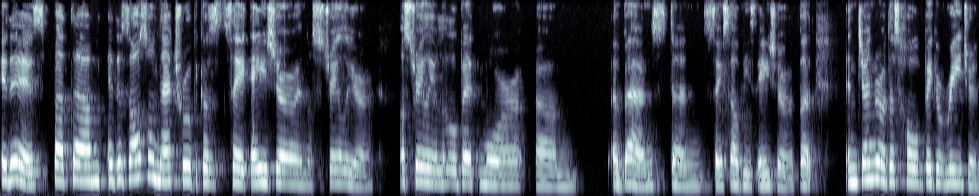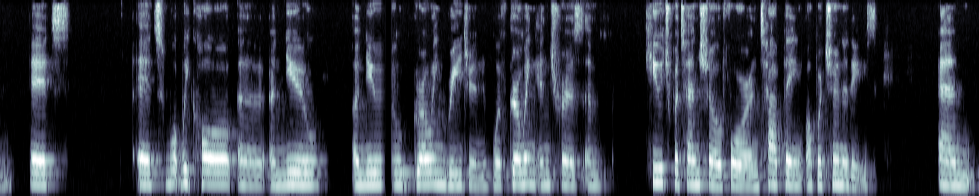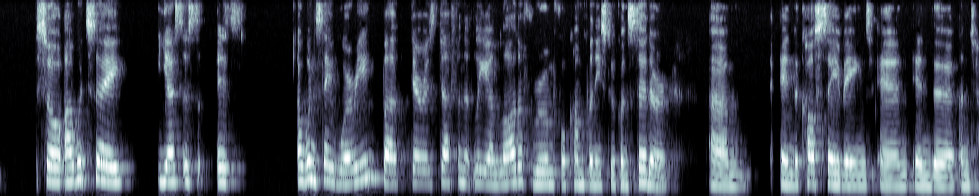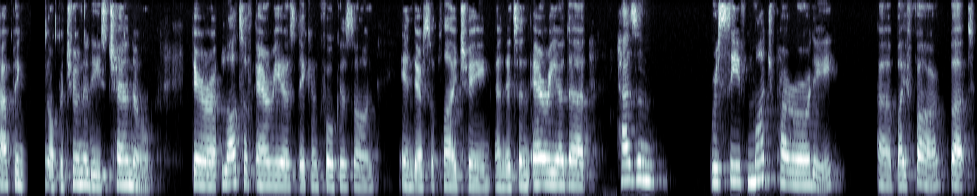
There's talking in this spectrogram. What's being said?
It is, but um, it is also natural because, say, Asia and Australia, Australia a little bit more um, advanced than, say, Southeast Asia. But in general, this whole bigger region, it's it's what we call a, a new a new growing region with growing interest and huge potential for tapping opportunities. And so I would say, yes, it's, it's, I wouldn't say worrying, but there is definitely a lot of room for companies to consider um, in the cost savings and in the untapping opportunities channel. There are lots of areas they can focus on in their supply chain, and it's an area that hasn't received much priority uh, by far, but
